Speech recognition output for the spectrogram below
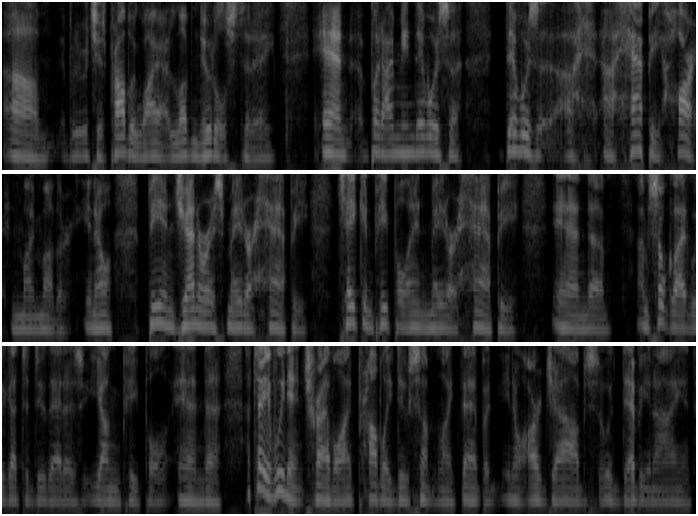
um, which is probably why I love noodles today. And but I mean, there was a there was a, a, happy heart in my mother. You know, being generous made her happy. Taking people in made her happy. And uh, I'm so glad we got to do that as young people. And uh, I'll tell you, if we didn't travel, I'd probably do something like that. But you know, our jobs with Debbie and I, and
